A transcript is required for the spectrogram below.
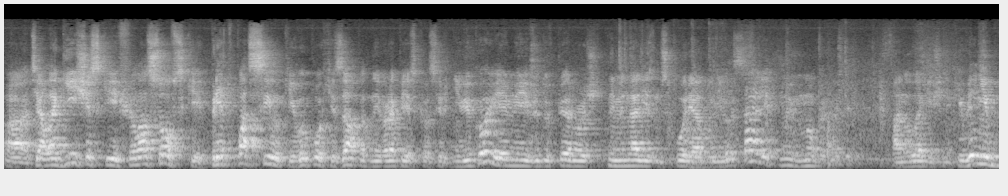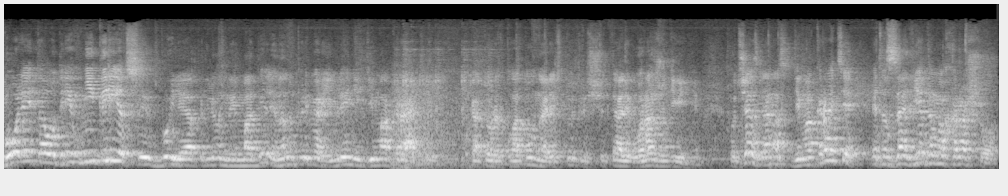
э, теологические, философские предпосылки в эпохе западноевропейского средневековья, я имею в виду в первую очередь номинализм в споре об универсалиях, ну и много таких аналогичных явлений. Более того, в Древней Греции были определенные модели, ну, например, явление демократии. который Платон и Аристотель считали вырождением. Вот сейчас для нас демократия – это заведомо хорошо,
